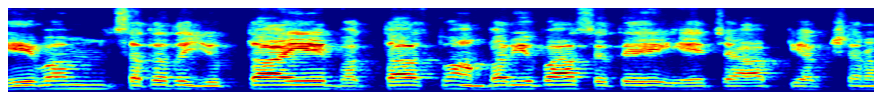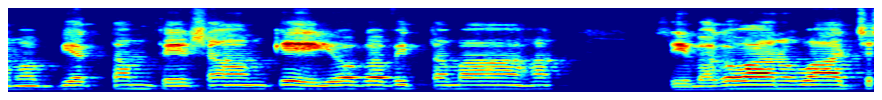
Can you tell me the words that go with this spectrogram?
एवं सततयुक्ता ये भक्तास्त्वां पर्युपासते ये चाप्यक्षरमव्यक्तं तेषां के योगवित्तमाः। श्रीभगवानुवाच,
